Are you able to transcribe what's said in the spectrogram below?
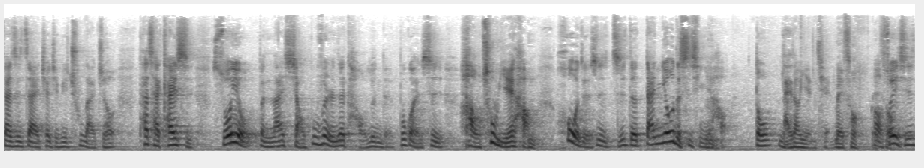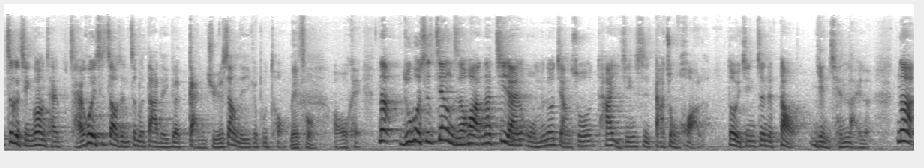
但是在 ChatGPT 出来之后，它才开始所有本来小部分人在讨论的，不管是好处也好，或者是值得担忧的事情也好，都来到眼前。没错，哦，所以其实这个情况才才会是造成这么大的一个感觉上的一个不同。没错，OK。那如果是这样子的话，那既然我们都讲说它已经是大众化了，都已经真的到眼前来了，那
